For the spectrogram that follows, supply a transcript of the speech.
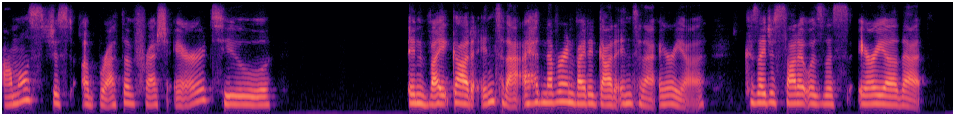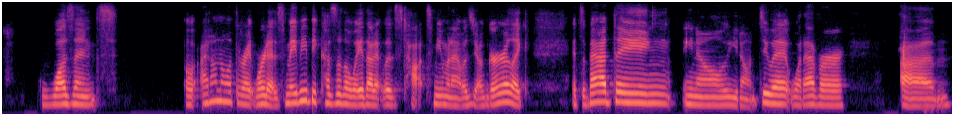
almost just a breath of fresh air to invite God into that. I had never invited God into that area because I just thought it was this area that wasn't oh, I don't know what the right word is. Maybe because of the way that it was taught to me when I was younger, like it's a bad thing, you know, you don't do it, whatever. Um,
